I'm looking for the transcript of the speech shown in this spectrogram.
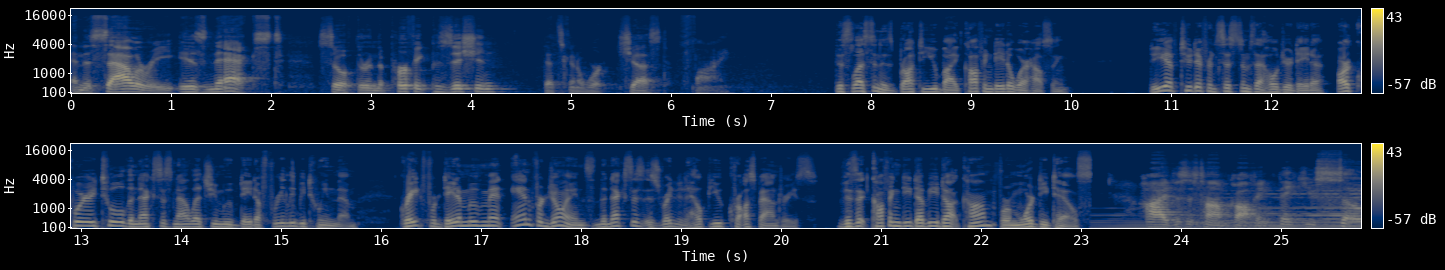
and the salary is next. So if they're in the perfect position, that's going to work just fine. This lesson is brought to you by Coffing Data Warehousing. Do you have two different systems that hold your data? Our query tool, the Nexus, now lets you move data freely between them. Great for data movement and for joins, the Nexus is ready to help you cross boundaries. Visit coffingdw.com for more details. Hi, this is Tom Coffing. Thank you so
